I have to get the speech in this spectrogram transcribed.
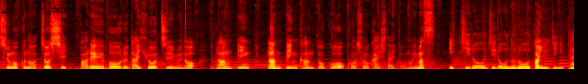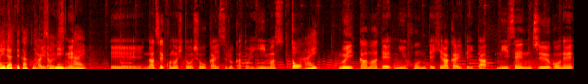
中国の女子バレーボール代表チームのランピンランピン監督をご紹介したいと思います一郎二郎の郎という字に平って書くんですよね。平ですねはい。えーなぜこの人を紹介するかと言いますと、はい。6日まで日本で開かれていた2015年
